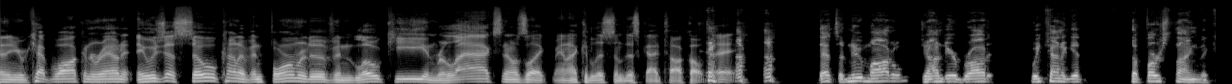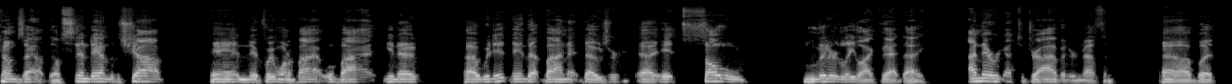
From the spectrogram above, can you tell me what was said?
and then you kept walking around. It It was just so kind of informative and low key and relaxed. And I was like, man, I could listen to this guy talk all day. That's a new model. John Deere brought it. We kind of get the first thing that comes out. They'll send down to the shop, and if we want to buy it, we'll buy it. You know, uh, we didn't end up buying that dozer. Uh, it sold literally like that day. I never got to drive it or nothing. Uh, but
